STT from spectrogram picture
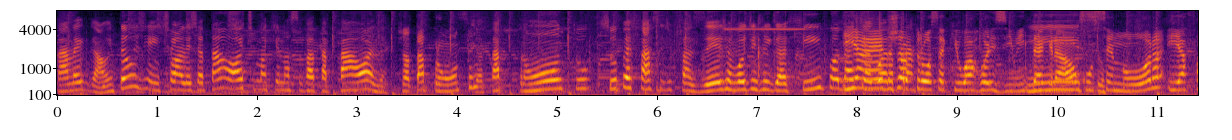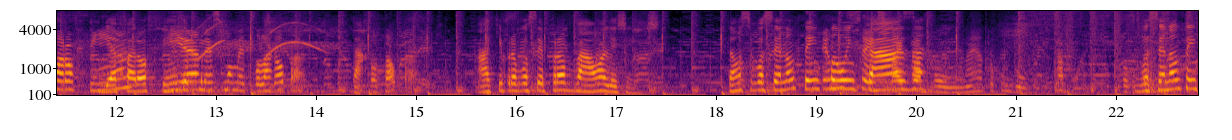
Tá legal. Então, gente, olha, já tá ótimo aqui nosso vatapá, olha. Já tá pronto. Já tá pronto, super fácil de fazer. Já vou desligar aqui e vou dar E aqui a agora Ed já pra... trouxe aqui o arrozinho integral com Isso. cenoura e a farofinha. E a farofinha E é é- nesse momento, vou largar o prato. Tá. Soltar o prato. Aqui pra você provar, olha, gente. Então, se você não tem Eu pão não em sei casa, se tá bom, né? Eu tô com dúvida. Tá bom. Se você não tem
